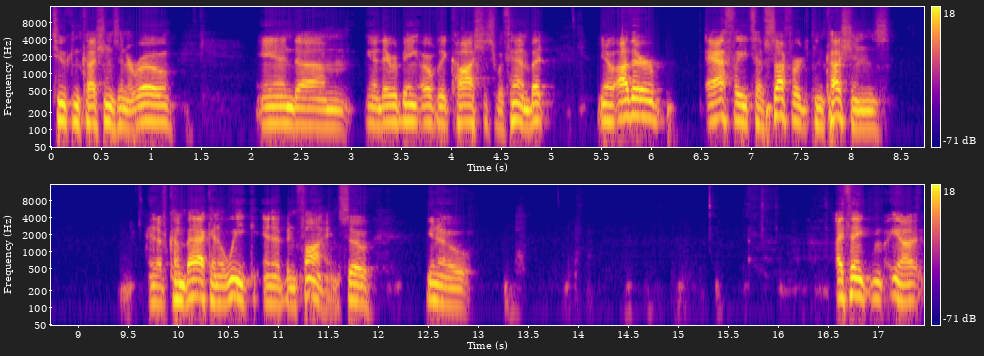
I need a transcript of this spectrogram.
two concussions in a row, and um, you know they were being overly cautious with him. But you know, other athletes have suffered concussions and have come back in a week and have been fine. So, you know, I think you know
